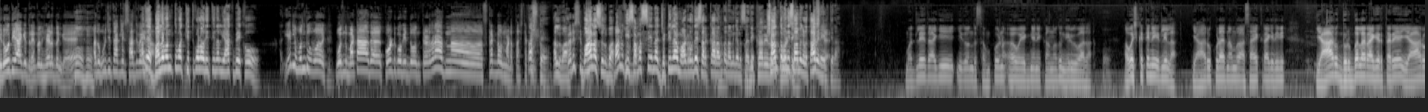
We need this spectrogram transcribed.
ವಿರೋಧಿ ಆಗಿದ್ರೆ ನಾನು ಹೇಳ್ದಂಗೆ ಅದು ಊರ್ಜಿತ ಆಗ್ಲಿಕ್ಕೆ ಸಾಧ್ಯವೇ ಬಲವಂತವಾಗಿ ಕಿತ್ಕೊಳ್ಳೋ ರೀತಿನಲ್ಲಿ ಯಾಕೆ ಬೇಕು? ಎಲ್ಲಿ ಒಂದು ಒಂದು ಮಠ ಕೋರ್ಟ್ಗೆ ಹೋಗಿದ್ದು ಅಂತ ಹೇಳಿದ್ರೆ ಅದನ್ನ ಸ್ಟ್ರಕ್ ಡೌನ್ ಮಾಡುತ್ತೆ ಅಷ್ಟೇ ಅಷ್ಟೇ ಅಲ್ವಾ? ಬಹಳ ಸುಲಭ. ಈ. ಸಮಸ್ಯೆಯನ್ನ ಜಟಿಲ ಮಾಡಿರೋದೇ ಸರ್ಕಾರ ಅಂತ ನನಗನ್ಸುತ್ತೆ ಶಾಂತಮಣಿ ಸ್ವಾಮಿಗಳು ತಾವೇ ಹೇಳ್ತೀರಾ? ಮೊದಲೇದಾಗಿ ಇದೊಂದು ಸಂಪೂರ್ಣ ಅವೈಜ್ಞಾನಿಕ ಅನ್ನೋದು ನಿರ್ವಿವಾದ. ಅವಶ್ಯಕತೆನೇ ಇರಲಿಲ್ಲ. ಯಾರು ಕೂಡ ನಮ್ಮ ಅಸಹಾಯಕರಾಗಿದ್ದೀವಿ. ಯಾರು ದುರ್ಬಲರಾಗಿರ್ತಾರೆ ಯಾರು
